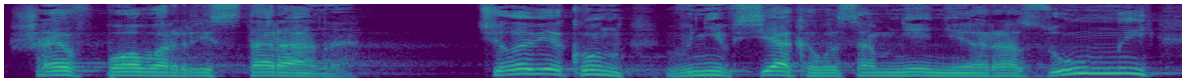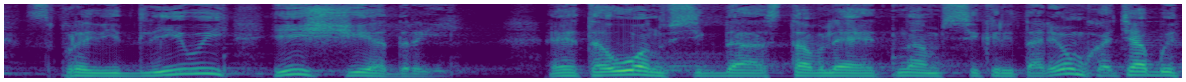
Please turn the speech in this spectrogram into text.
шеф-повар ресторана», Человек он, вне всякого сомнения, разумный, справедливый и щедрый. Это он всегда оставляет нам с секретарем хотя бы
